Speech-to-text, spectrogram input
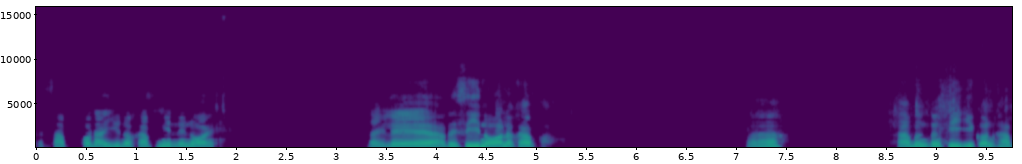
กระซับพอได้อยู่นะครับมีดน้อยๆ ได้แล้วได้ซีนอนแล้วครับอ่าหาเบิ่งตั้งผีอีกก่อนครับ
